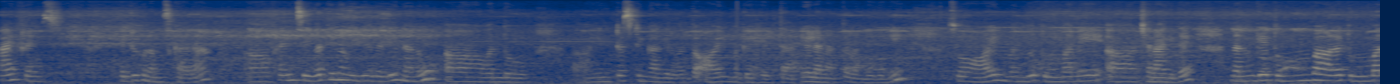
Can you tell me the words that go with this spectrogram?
ಹಾಯ್ ಫ್ರೆಂಡ್ಸ್ ಎಲ್ರಿಗೂ ನಮಸ್ಕಾರ. ಫ್ರೆಂಡ್ಸ್ ಇವತ್ತಿನ ವಿಡಿಯೋದಲ್ಲಿ ನಾನು ಒಂದು ಇಂಟ್ರೆಸ್ಟಿಂಗ್ ಆಗಿರುವಂಥ ಆಯಿಲ್ ಬಗ್ಗೆ ಹೇಳ್ತಾ, ಹೇಳೋಣ ಅಂತ ಬಂದಿದ್ದೀನಿ. ಸೊ ಆಯಿಲ್ ಬಂದು ತುಂಬಾ ಚೆನ್ನಾಗಿದೆ. ನನಗೆ ತುಂಬ, ಅಂದರೆ ತುಂಬಾ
